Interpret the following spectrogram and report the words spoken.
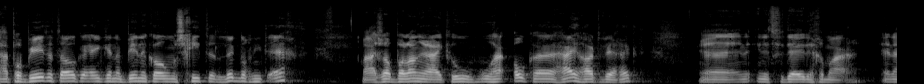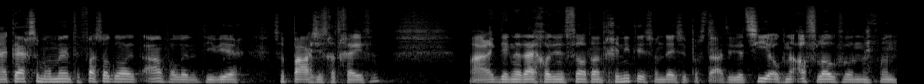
hij probeert het ook. Eén keer naar binnen komen, schieten. Dat lukt nog niet echt. Maar het is wel belangrijk hoe, hoe hij, ook uh, hij hard werkt in, in, het verdedigen. Maar. En hij krijgt zijn momenten vast ook wel in het aanvallen dat hij weer zijn paasjes gaat geven. Maar ik denk dat hij gewoon in het veld aan het genieten is van deze prestatie. Dat zie je ook na afloop van... van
